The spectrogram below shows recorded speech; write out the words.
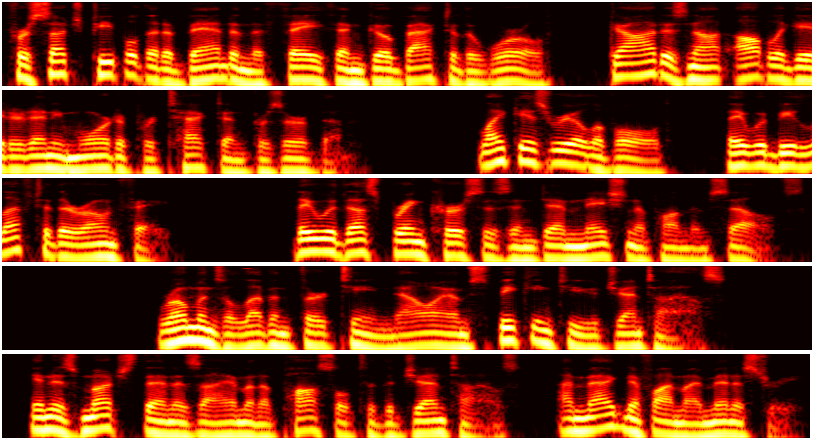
For such people that abandon the faith and go back to the world, God is not obligated anymore to protect and preserve them. Like Israel of old, they would be left to their own fate. They would thus bring curses and damnation upon themselves. Romans 11:13 Now I am speaking to you Gentiles. Inasmuch then as I am an apostle to the Gentiles, I magnify my ministry.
